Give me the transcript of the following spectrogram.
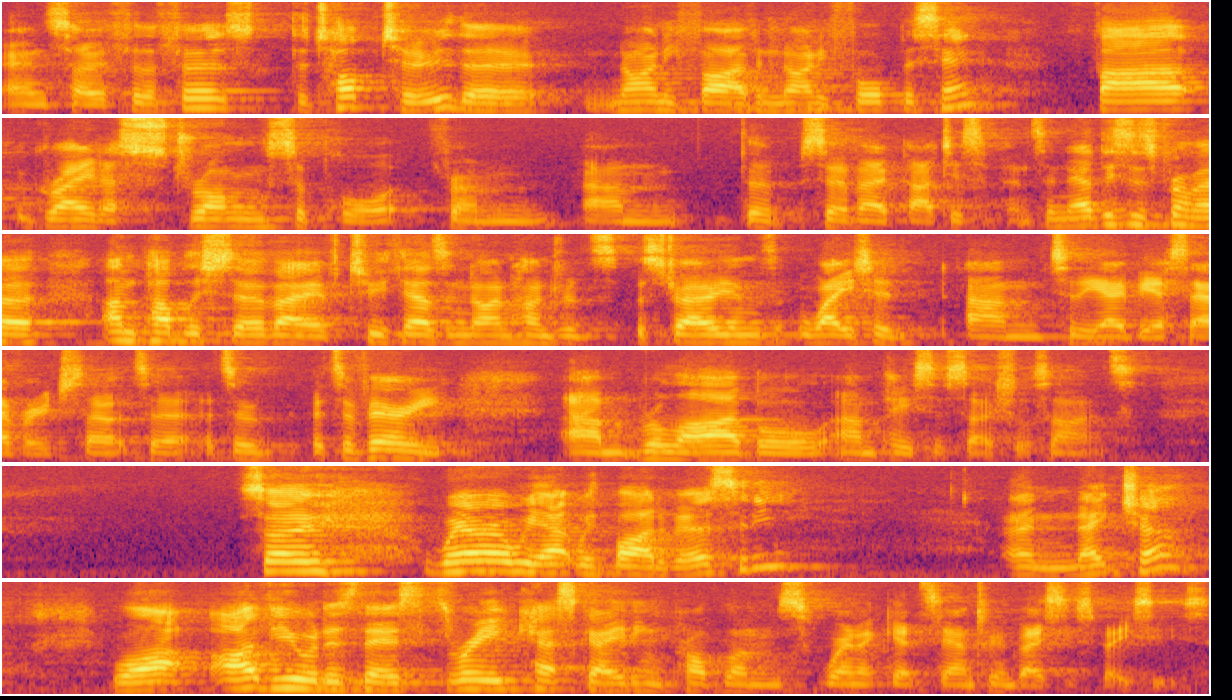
And so for the first, the top two, the 95 and 94%, far greater strong support from um, the survey participants. And now this is from an unpublished survey of 2,900 Australians weighted um, to the ABS average. So it's a, it's a, it's a very um, reliable um, piece of social science. So where are we at with biodiversity and nature? Well, I view it as there's three cascading problems when it gets down to invasive species.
